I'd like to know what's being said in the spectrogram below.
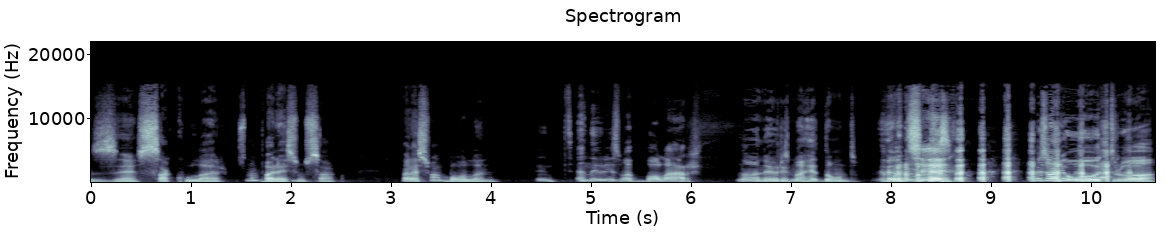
Zé sacular. Isso não parece um saco. Parece uma bola, né? Aneurisma bolar, Não, aneurisma redondo. Pode ser. Mas olha o outro, ó.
